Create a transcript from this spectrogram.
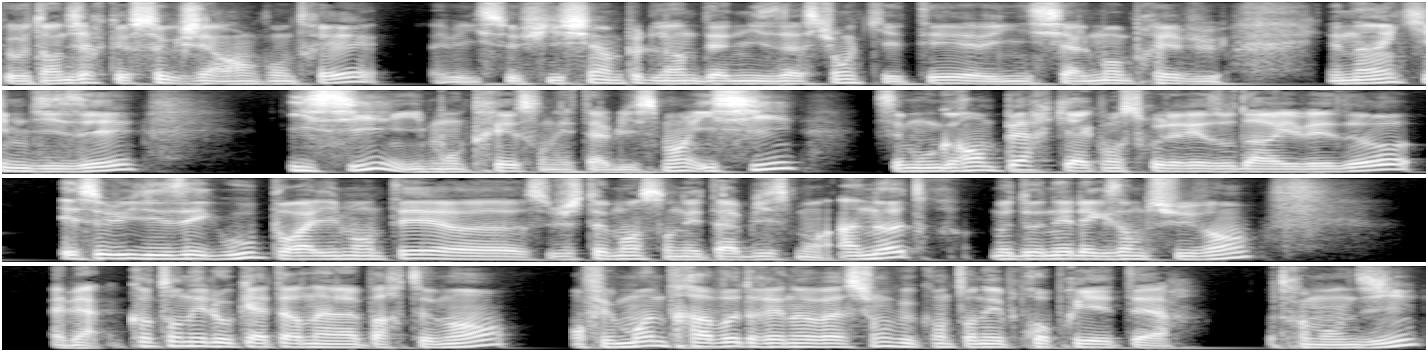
Et autant dire que ceux que j'ai rencontrés, eh ils se fichaient un peu de l'indemnisation qui était initialement prévue. Il y en a un qui me disait, ici, il montrait son établissement, ici, c'est mon grand-père qui a construit le réseau d'arrivée d'eau et celui des égouts pour alimenter euh, justement son établissement. Un autre me donnait l'exemple suivant. Eh bien, quand on est locataire d'un appartement, on fait moins de travaux de rénovation que quand on est propriétaire. Autrement dit,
